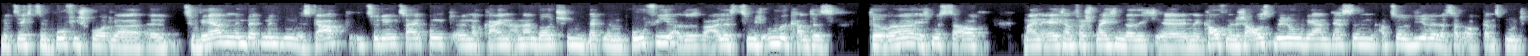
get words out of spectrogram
mit 16 Profisportler äh, zu werden im Badminton. Es gab zu dem Zeitpunkt äh, noch keinen anderen deutschen Badminton-Profi, also es war alles ziemlich unbekanntes Terrain. Ich müsste auch meinen Eltern versprechen, dass ich äh, eine kaufmännische Ausbildung währenddessen absolviere. Das hat auch ganz gut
